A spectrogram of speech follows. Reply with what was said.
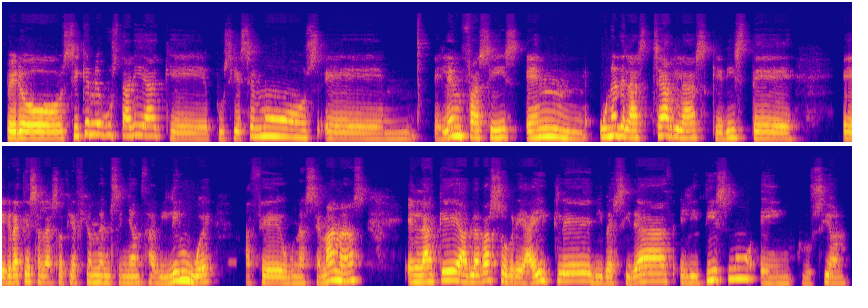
Pero sí que me gustaría que pusiésemos eh, el énfasis en una de las charlas que diste eh, gracias a la Asociación de Enseñanza Bilingüe, hace unas semanas, en la que hablaba sobre AICLE, diversidad, elitismo e inclusión.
